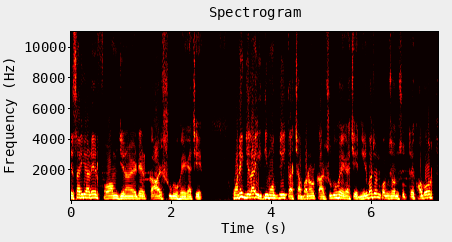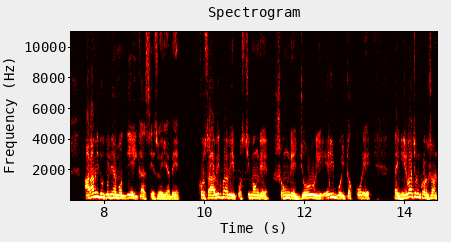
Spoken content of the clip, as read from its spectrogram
এসআইআর এর ফর্ম জেনারেটের কাজ শুরু হয়ে গেছে। অনেক জেলায় ইতিমধ্যেই তা ছাপানোর কাজ শুরু হয়ে গেছে। নির্বাচন কমিশন সূত্রে খবর, আগামী দুদিনের মধ্যে এই কাজ শেষ হয়ে যাবে। খুব স্বাভাবিকভাবেই পশ্চিমবঙ্গে সঙ্গে জরুরি এই বৈঠক করে তাই নির্বাচন কমিশন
